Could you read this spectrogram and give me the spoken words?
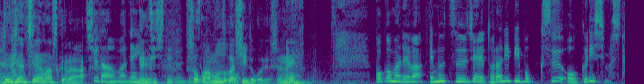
的が違いますから。手段はね、一致してるんです、えー、そこは難しいところですよね。うん、ここまでは M2J トラリピボックスお送りしました。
